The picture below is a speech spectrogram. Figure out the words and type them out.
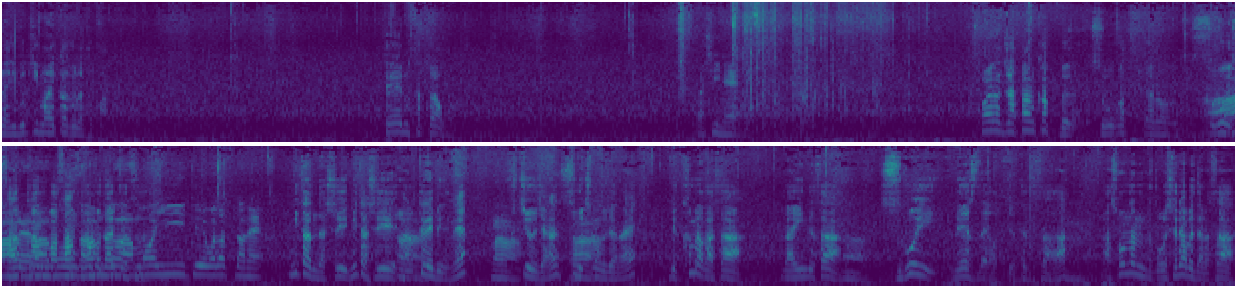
れ伊吹舞神楽とか。テーム桜を難しいね。この間ジャパンカップすごかったあのすごい三冠馬三冠馬大活。いい競馬だったね。見たんだし見たしうん。テレビでね。うん。府中じゃんすぐ近くじゃない？で熊がさ LINE でさうん。すごいレースだよって言っててさ、あそんなんだと俺調べたらさ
